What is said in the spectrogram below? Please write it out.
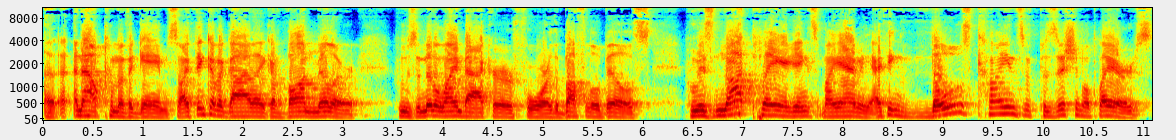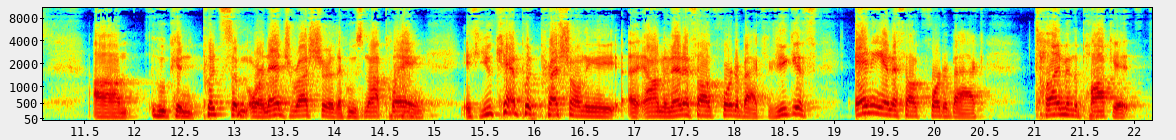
an outcome of a game. So I think of a guy like a Von Miller, who's a middle linebacker for the Buffalo Bills, who is not playing against Miami. I think those kinds of positional players um, who can put some or an edge rusher that who's not playing if you can't put pressure on the uh, on an NFL quarterback, if you give any NFL quarterback time in the pocket,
